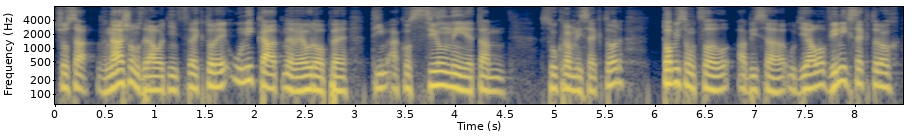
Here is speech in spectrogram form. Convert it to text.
čo sa v našom zdravotníctve, ktoré je unikátne v Európe tým, ako silný je tam súkromný sektor, to by som chcel, aby sa udialo. V iných sektoroch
